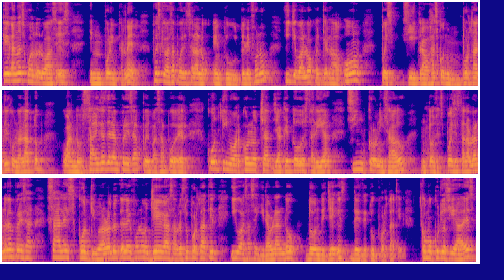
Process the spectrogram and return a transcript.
¿Qué ganas cuando lo haces por internet, pues que vas a poder instalarlo en tu teléfono y llevarlo a cualquier lado. O pues si trabajas con un portátil, con una laptop, cuando salgas de la empresa, pues vas a poder continuar con los chats ya que todo estaría sincronizado. Entonces puedes estar hablando en la empresa, sales, continuar hablando el teléfono, llegas, abres tu portátil y vas a seguir hablando donde llegues desde tu portátil. Como curiosidades,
